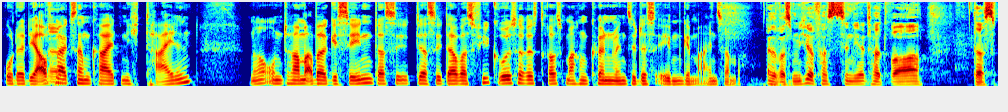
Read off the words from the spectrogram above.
oder die Aufmerksamkeit nicht teilen. Ne, und haben aber gesehen, dass sie, dass sie da was viel Größeres draus machen können, wenn sie das eben gemeinsam machen. Also was mich ja fasziniert hat, war, dass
